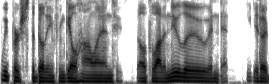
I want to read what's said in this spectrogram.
we purchased the building from Gil Holland, who developed a lot of Nulu, and, and he did a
